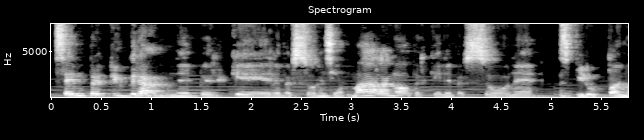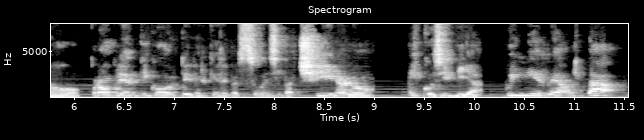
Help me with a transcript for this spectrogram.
sempre più grande perché le persone si ammalano, perché le persone sviluppano propri anticorpi, perché le persone si vaccinano e così via. Quindi in realtà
